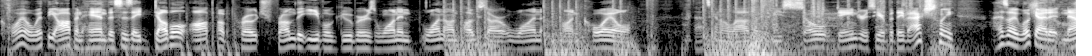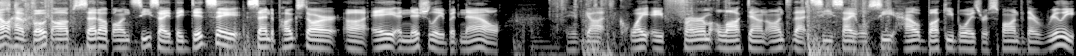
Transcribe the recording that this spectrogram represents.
Coil with the op in hand. This is a double op approach from the Evil Goobers. One, in, one on Pugstar, one on Coil. That's going to allow them to be so dangerous here, but they've actually as I look at it, now have both ops set up on C site. They did say send Pugstar uh, A initially, but now they've got quite a firm lockdown onto that C site. We'll see how Bucky Boiz respond. They're really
